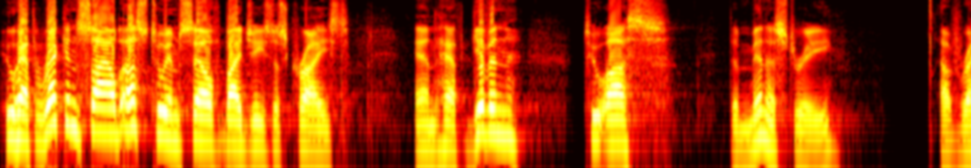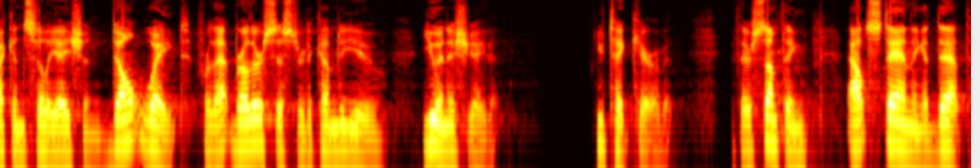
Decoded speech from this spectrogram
who hath reconciled us to himself by Jesus Christ and hath given to us the ministry of reconciliation. Don't wait for that brother or sister to come to you. You initiate it. You take care of it. If there's something outstanding, a debt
